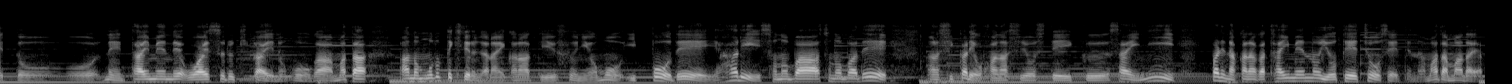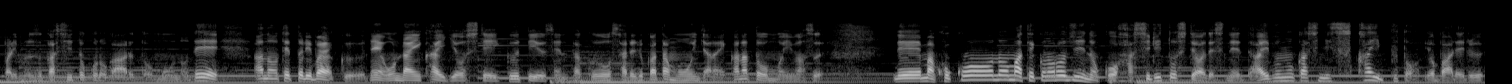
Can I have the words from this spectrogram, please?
えーとね、対面でお会いする機会の方がまたあの戻ってきてるんじゃないかなっていうふうに思う一方で、やはりその場その場であのしっかりお話をしていく際に、やっぱりなかなか対面の予定調整っていうのはまだまだやっぱり難しいところがあると思うので、あの手っ取り早くね、オンライン会議をしていくっていう選択をされる方も多いんじゃないかなと思います。で、まあ、ここの、まあ、テクノロジーのこう走りとしてはですね、だいぶ昔にスカイプと呼ばれる、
